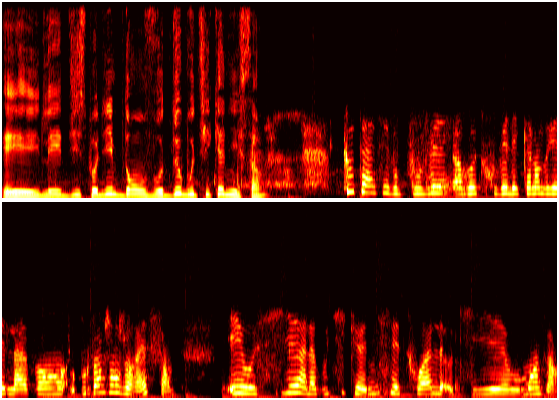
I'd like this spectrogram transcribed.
Et il est disponible dans vos deux boutiques à Nice. Hein? Tout à fait. Vous pouvez retrouver les calendriers de l'Avent au boulevard Jean Jaurès et aussi à la boutique Nice Étoile qui est au moins 1.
